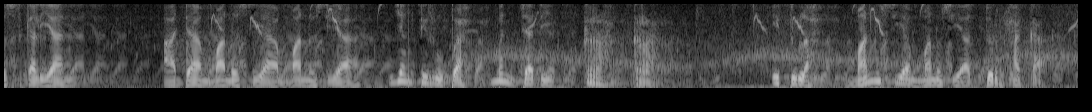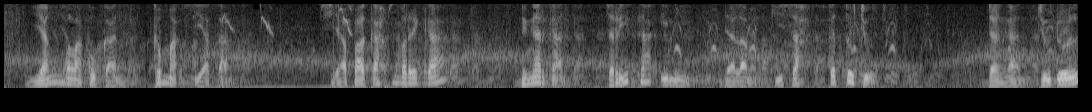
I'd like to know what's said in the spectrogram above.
sekalian, ada manusia-manusia yang dirubah menjadi kera-kera. Itulah manusia-manusia durhaka yang melakukan kemaksiatan. Siapakah mereka? Dengarkan cerita ini dalam kisah ketujuh dengan judul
